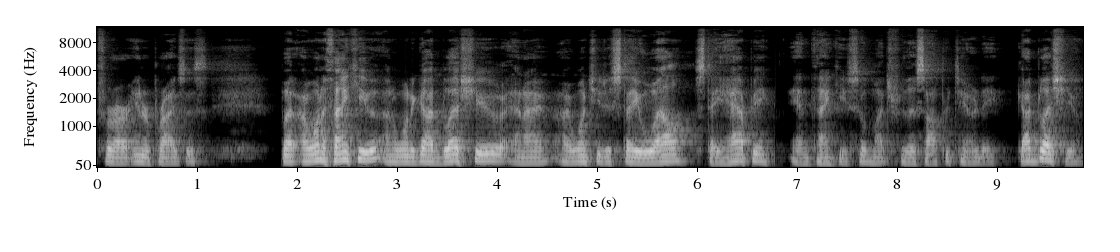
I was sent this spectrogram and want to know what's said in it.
for our enterprises. But I want to thank you. I want to God bless you. And I, I want you to stay well, stay happy. And thank you so much for this opportunity. God bless you.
